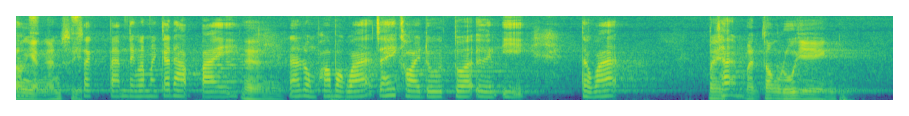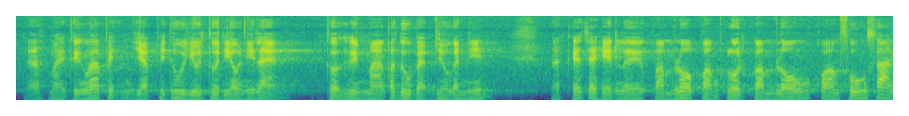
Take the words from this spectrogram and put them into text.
ต้องอย่างนั้นสิสักแป๊บหนึ่งแล้วมันก็ดับไปแล้วหลวงพ่อบอกว่าจะให้คอยดูตัวอื่นอีก แต่ว่าไม่มันต้องรู้เองนะหมายถึงว่าเป็นอย่าไปดูอยู่ตัวเดียวนี้แหละ ตัวอื่นมาก็ดูแบบเดียวกันนี้ ก็จะเห็นเลยความโลภความโกรธความหลง ความฟุ้งซ่าน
